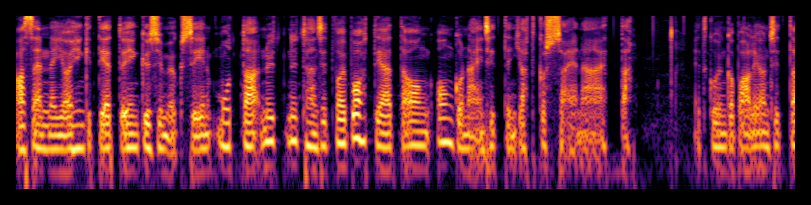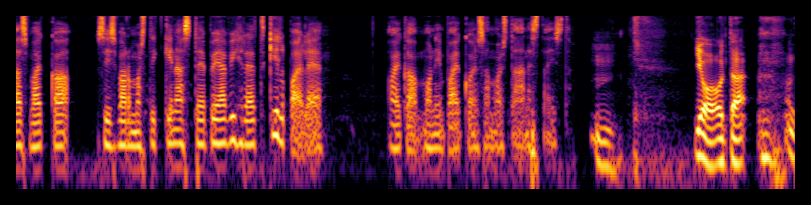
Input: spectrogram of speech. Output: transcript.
asenne joihinkin tiettyihin kysymyksiin, mutta nyt, nythän sitten voi pohtia, että on, onko näin sitten jatkossa enää, että, että kuinka paljon sitten taas vaikka, siis varmastikin SDP ja vihreät kilpailee aika monin paikoin samoista äänestäjistä. Mm. Joo, on tämä, on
